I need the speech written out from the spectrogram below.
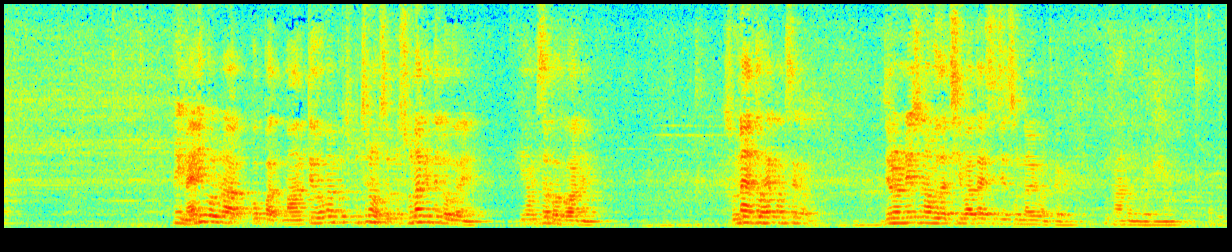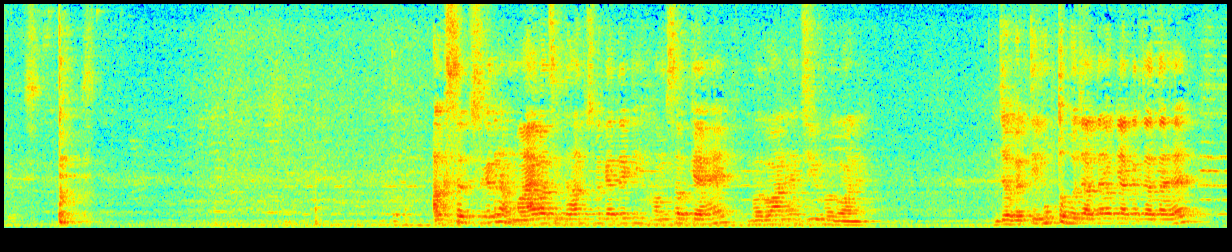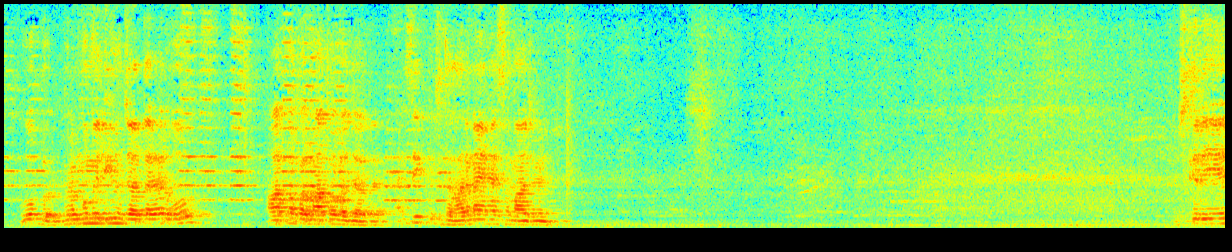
नहीं मैं नहीं बोल रहा आपको पत, मानते हो मैं बस पूछ रहा हूँ सुना कितने लोगों ने कि हम सब भगवान है? सुना है तो है कम से कम। जिन्होंने नहीं सुना बहुत अच्छी बात है ऐसी चीज़ सुनना भी मत करें कान बंद करना अक्सर जिसे कहते हैं ना मायावाद सिद्धांत उसमें कहते हैं कि हम सब क्या हैं भगवान है जीव भगवान है जब व्यक्ति मुक्त हो जाता है वो क्या कर जाता है वो ब्रह्म में लीन हो जाता है और वो आत्मा परमात्मा बन जाता है ऐसी कुछ धारणाएँ हैं समाज में उसके लिए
